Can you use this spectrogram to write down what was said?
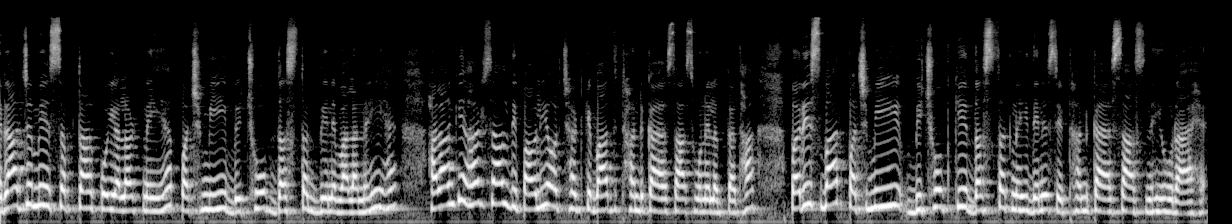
राज्य में इस सप्ताह कोई अलर्ट नहीं है। पश्चिमी विक्षोभ दस्तक देने वाला नहीं है। हालाँकि हर साल दीपावली और छठ के बाद ठंड का एहसास होने लगता था, पर इस बार पश्चिमी विक्षोभ की दस्तक नहीं देने से ठंड का एहसास नहीं हो रहा है।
